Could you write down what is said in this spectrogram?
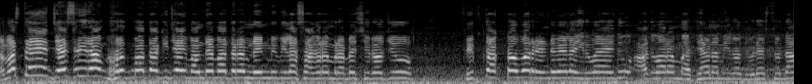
నమస్తే జై శ్రీరామ్ భరత్ మాతాకి జై. వందే మాతరం. నేను మీ విలాసాగరం రమేష్ ఈరోజు ఫిఫ్త్ అక్టోబర్ రెండు వేల ఇరవై ఐదు ఆదివారం మధ్యాహ్నం ఈరోజు వినేస్తున్నా.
